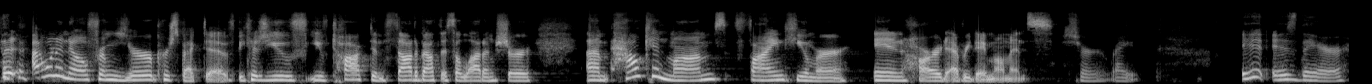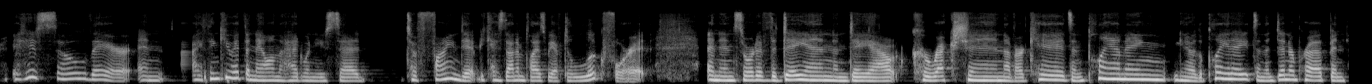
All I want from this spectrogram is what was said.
But i want to know from your perspective because you've you've talked and thought about this a lot i'm sure um, how can moms find humor in hard everyday moments? Sure right it is there it is so there and i think you hit the nail on the head when you said to find it because that implies we have to look for it. And in sort of the day in and day out correction of our kids and planning, you know, the play dates and the dinner prep and,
